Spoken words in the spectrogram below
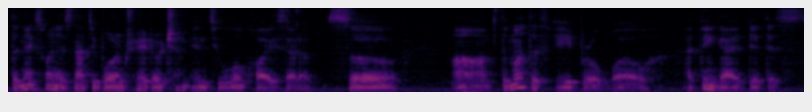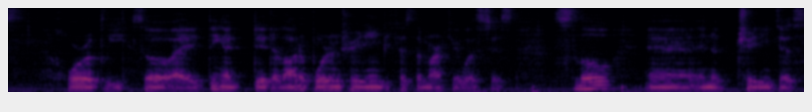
the next one is not to boredom trade or jump into low quality setup. So um, the month of April, whoa, I think I did this horribly. So I think I did a lot of boredom trading because the market was just slow and ended up trading just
